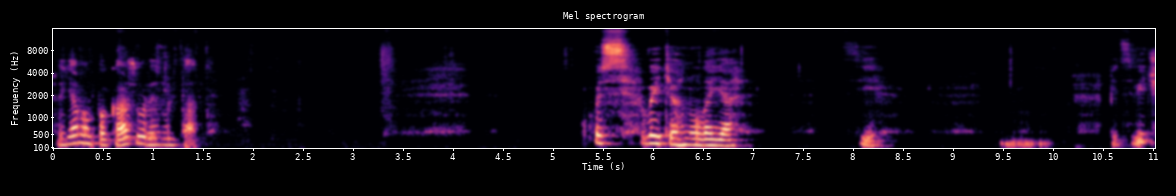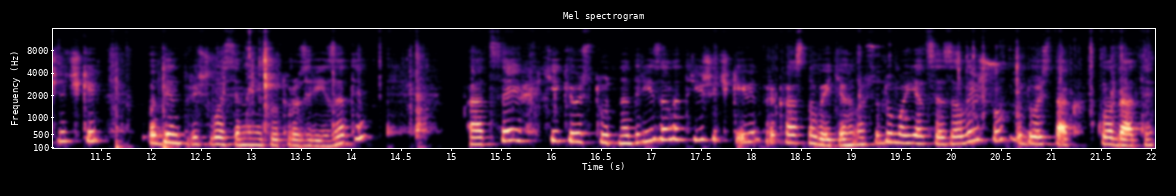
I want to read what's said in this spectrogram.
то я вам покажу результат. Ось витягнула я ці підсвічнички. Один прийшлося мені тут розрізати, а цей тільки ось тут надрізала трішечки, і він прекрасно витягнувся. Думаю, я це залишу, буду ось так вкладати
